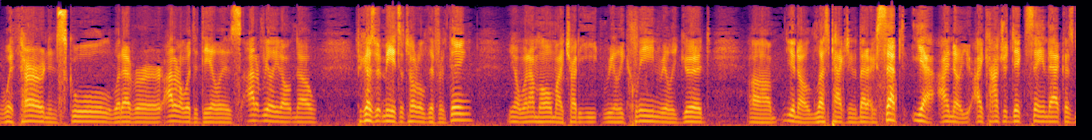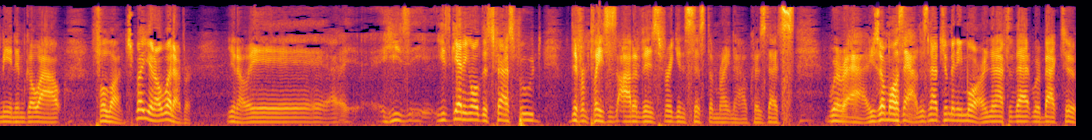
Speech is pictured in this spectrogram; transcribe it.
with her and in school, whatever. I don't know what the deal is. I don't, really don't know because with me it's a total different thing. You know, when I'm home, I try to eat really clean, really good. Um, you know, less packaging the better. Except, yeah, I know you. I contradict saying that because me and him go out for lunch. But you know, whatever. You know, eh, he's he's getting all this fast food different places out of his friggin' system right now because that's where we're at. He's almost out. There's not too many more. And then after that, we're back to,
